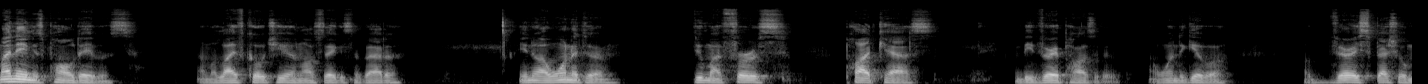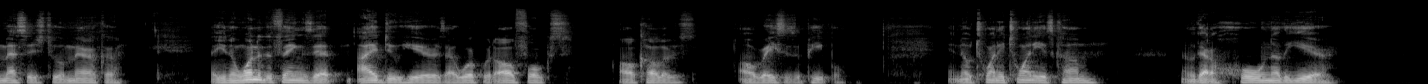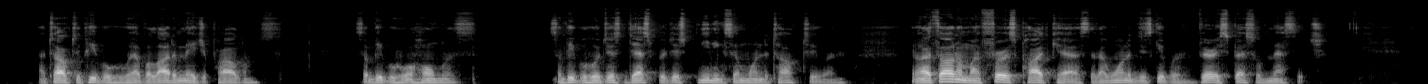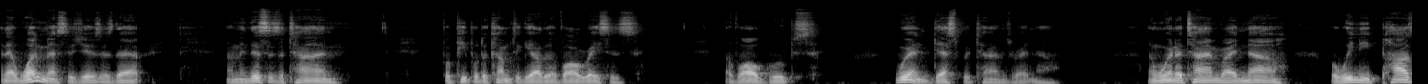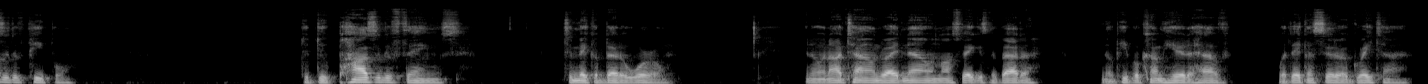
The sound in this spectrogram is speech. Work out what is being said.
My name is Paul Davis. I'm a life coach here in Las Vegas, Nevada. You know, I wanted to do my first podcast and be very positive. I wanted to give a, a very special message to America. You know, one of the things that I do here is I work with all folks, all colors, all races of people. And you know 2020 has come and we got a whole nother year I talk to people who have a lot of major problems, some people who are homeless, some people who are just desperate, just needing someone to talk to. And, you know, I thought on my first podcast that I want to just give a very special message. And that one message is, is that, I mean, this is a time for people to come together of all races, of all groups. We're in desperate times right now. And we're in a time right now where we need positive people to do positive things to make a better world. You know, in our town right now in Las Vegas, Nevada, you know, people come here to have what they consider a great time.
